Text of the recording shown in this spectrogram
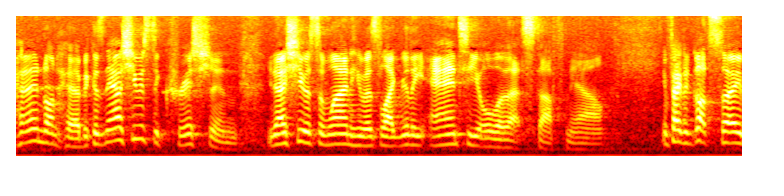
turned on her because now she was the Christian. You know, she was the one who was like really anti all of that stuff now. In fact, it got so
